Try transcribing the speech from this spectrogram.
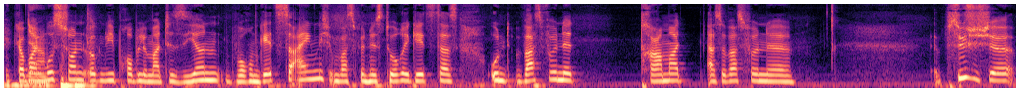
ich glaube, man Ja. muss schon irgendwie problematisieren, worum geht's da eigentlich, um was für eine Historie geht's das und was für eine Drama, also was für eine psychische,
